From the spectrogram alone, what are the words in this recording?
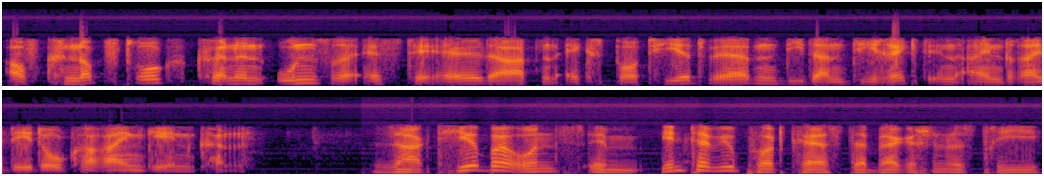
Auf Knopfdruck können unsere STL-Daten exportiert werden, die dann direkt in einen 3D-Drucker reingehen können. Sagt hier bei uns im Interview-Podcast der Bergischen Industrie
